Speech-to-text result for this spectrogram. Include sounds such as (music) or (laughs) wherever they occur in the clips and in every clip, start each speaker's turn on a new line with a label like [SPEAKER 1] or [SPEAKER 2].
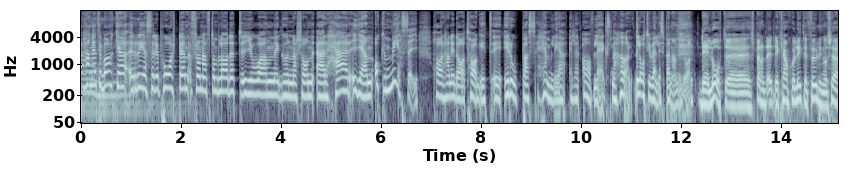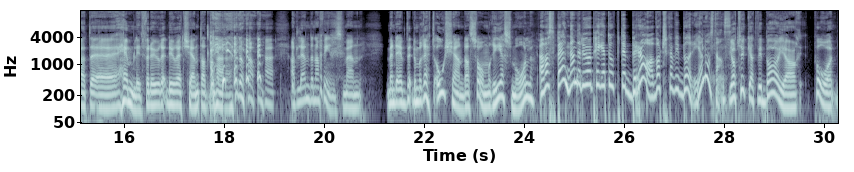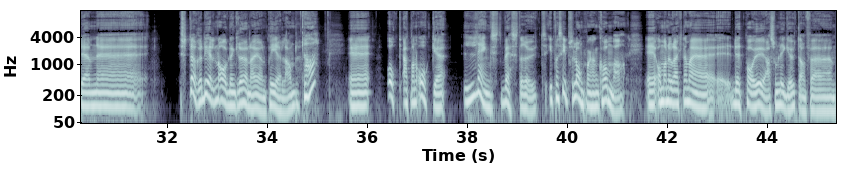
[SPEAKER 1] Ja, han är tillbaka. Resereporten från Aftonbladet, Johan Gunnarsson, är här igen och med sig har han idag tagit eh, Europas hemliga eller avlägsna hörn. Det låter ju väldigt spännande, Johan.
[SPEAKER 2] Det låter eh, spännande. Det är kanske är lite fuling att säga att det är hemligt, för det är ju, det är ju rätt känt att, (laughs) de här, de här, att länderna finns, men men det är, de är rätt okända som resmål.
[SPEAKER 1] Ja, vad spännande, du har peggat upp det bra. Vart ska vi börja någonstans?
[SPEAKER 2] Jag tycker att vi börjar på den eh, större delen av den gröna ön på Irland.
[SPEAKER 1] Ja.
[SPEAKER 2] Eh, och att man åker längst västerut, i princip så långt man kan komma. Eh, om man nu räknar med eh, det ett par öar som ligger utanför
